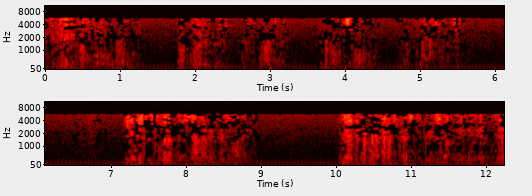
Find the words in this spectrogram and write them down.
if you gave the whole world but lose and forfeit your own soul in the? Jesus lived this out in his life. He had never asked us to do something he didn't do.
